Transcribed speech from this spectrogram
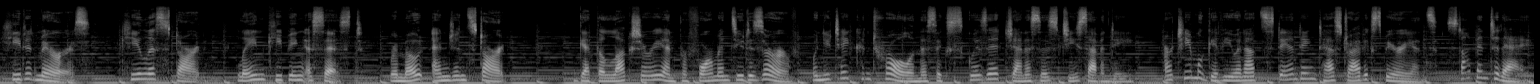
heated mirrors, keyless start, lane keeping assist, remote engine start. Get the luxury and performance you deserve when you take control in this exquisite Genesis G70. Our team will give you an outstanding test drive experience. Stop in today.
